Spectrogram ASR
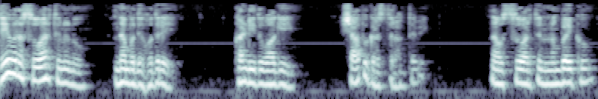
ದೇವರ ಸುವಾರ್ಥನನ್ನು ನಂಬದೆ ಹೋದರೆ ಖಂಡಿತವಾಗಿ ಶಾಪಗ್ರಸ್ತರಾಗ್ತೇವೆ. ನಾವು ಸುವಾರ್ಥನ ನಂಬಬೇಕು,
